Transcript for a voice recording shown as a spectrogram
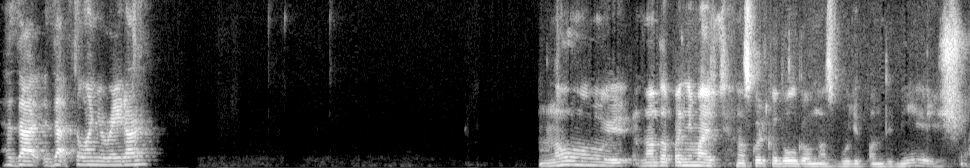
Has that is that still on your radar? Ну, надо понимать, насколько долго у нас будет пандемия еще.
